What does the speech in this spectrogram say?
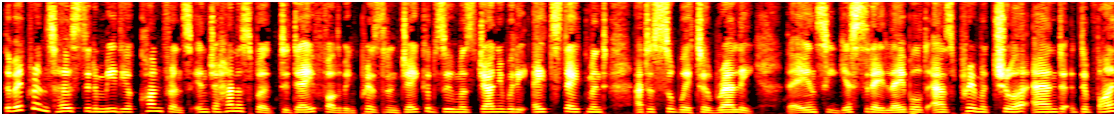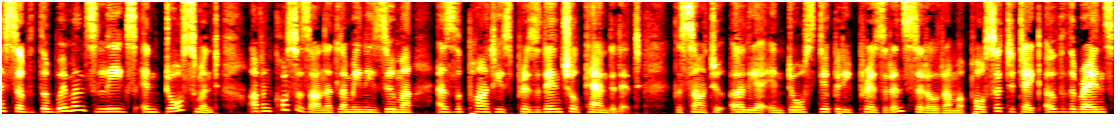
The veterans hosted a media conference in Johannesburg today following President Jacob Zuma's January 8 statement at a Soweto rally. The ANC yesterday labelled as premature and divisive the Women's League's endorsement of Nkosazana Dlamini Zuma as the party's presidential candidate. COSATU earlier endorsed Deputy President Cyril Ramaphosa to take over the reins.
